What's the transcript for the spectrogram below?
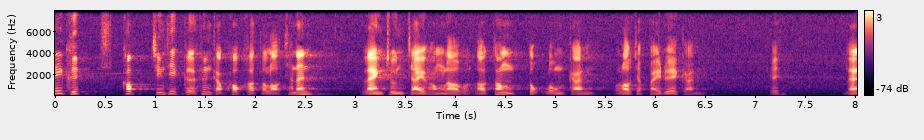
นี่คือครอบสิ่งที่เกิดขึ้นกับครอบครัวตลอดฉะนั้น แรงจูงใจของเราเราต้องตกลงกันว่าเราจะไปด้วยกันโอเคและ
